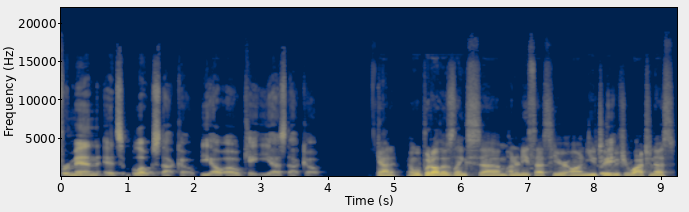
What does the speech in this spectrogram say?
for men, it's blokes.co, B L O K E S.co. Got it. And we'll put all those links um, underneath us here on YouTube Sweet. if you're watching us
